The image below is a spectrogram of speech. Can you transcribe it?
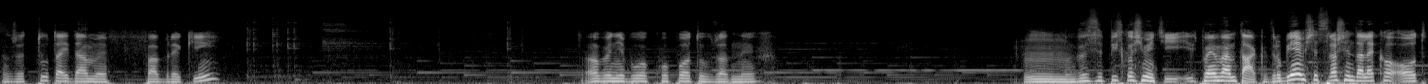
Także tutaj damy fabryki. Oby nie było kłopotów żadnych. Mm, wysypisko śmieci. I powiem wam tak, zrobiłem się strasznie daleko od...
